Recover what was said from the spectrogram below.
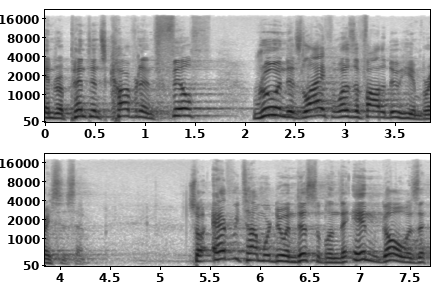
in repentance, covered in filth, ruined his life. And what does the father do? He embraces him. So every time we're doing discipline, the end goal is that,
